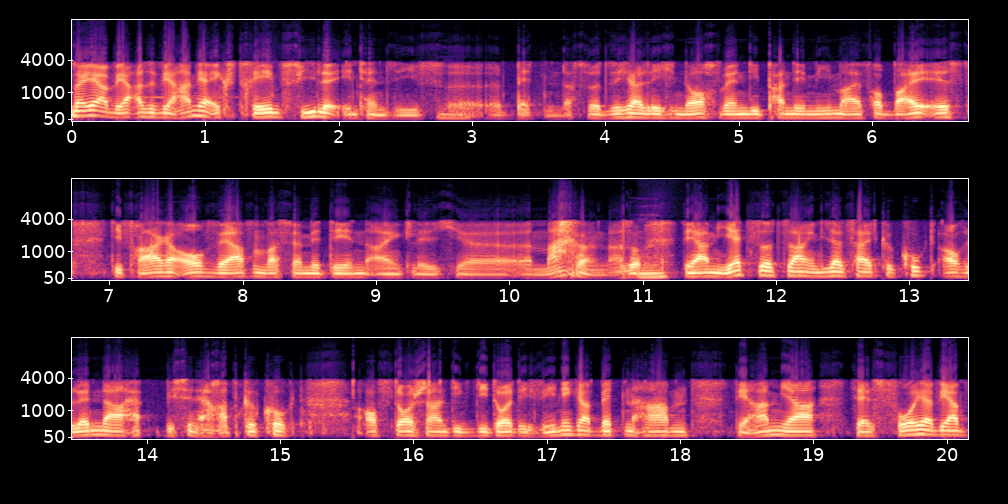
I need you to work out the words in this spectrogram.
Naja, wir, also wir haben ja extrem viele Intensivbetten. Das wird sicherlich noch, wenn die Pandemie mal vorbei ist, die Frage aufwerfen, was wir mit denen eigentlich äh, machen. Also mhm. wir haben jetzt sozusagen in dieser Zeit geguckt, auf Länder ein bisschen herabgeguckt, auf Deutschland, die, die deutlich weniger Betten haben. Wir haben ja selbst vorher, wir haben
